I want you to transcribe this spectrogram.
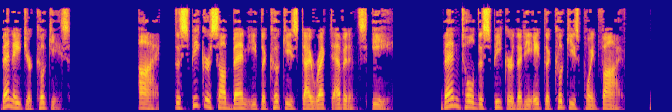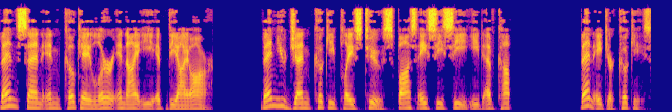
Ben ate your cookies. I. The speaker saw Ben eat the cookies direct evidence, e. Ben told the speaker that he ate the cookies. Point 5. Ben sen in koke lur in ie ip dir. Ben u gen cookie place 2 spas acc eat ev kop Ben ate your cookies.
